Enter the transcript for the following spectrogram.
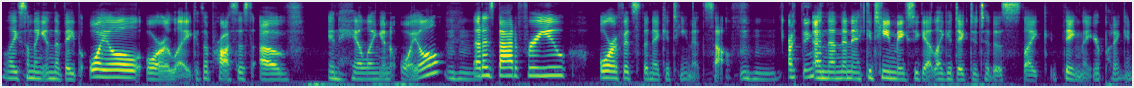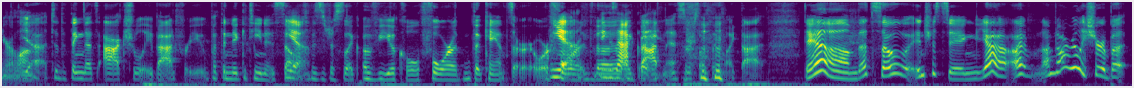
like something in the vape oil, or like the process of inhaling an oil Mm-hmm. that is bad for you, or if it's the nicotine itself. I think And then the nicotine makes you get like addicted to this like thing that you're putting in your lung. yeah, to the thing that's actually bad for you. But the nicotine itself Yeah. is just like a vehicle for the cancer or for Yeah, the like, badness or something like that. Damn, that's so interesting. Yeah, I, I'm not really sure, but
